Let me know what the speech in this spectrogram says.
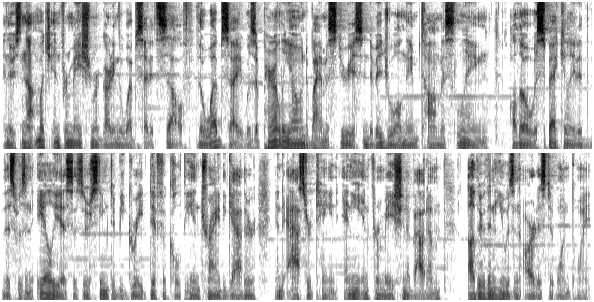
and there's not much information regarding the website itself. The website was apparently owned by a mysterious individual named Thomas Ling, although it was speculated that this was an alias as there seemed to be great difficulty in trying to gather and ascertain any information about him other than he was an artist at one point.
